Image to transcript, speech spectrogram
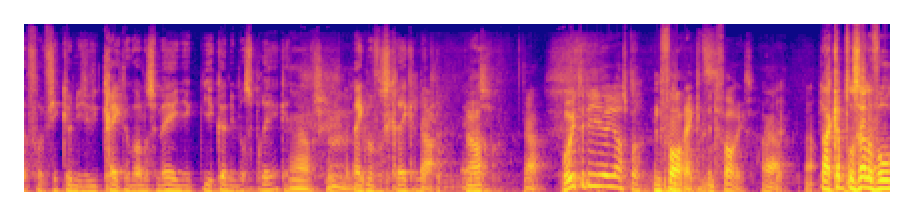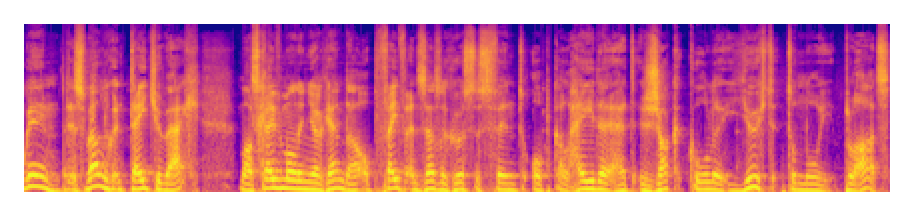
Of, of je, kunt, je krijgt nog wel eens mee en je, je kunt niet meer spreken. Ja, verschrikkelijk. Lijkt me verschrikkelijk. Ja. Ja. Hoe heette die, Jasper? Infarct. Infarct. Oké. Nou, ik heb er zelf ook een. Het is wel nog een tijdje weg. Maar schrijf hem al in je agenda. Op 5 en 6 augustus vindt op Kalheide het Jacques Kolen jeugdtoernooi plaats.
